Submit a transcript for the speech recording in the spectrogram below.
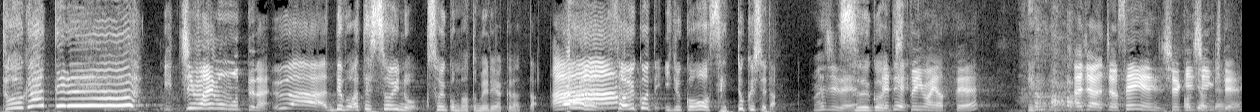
尖ってる一枚も持ってない。うわーでも私そういうのそういう子まとめる役だった。あそういう子っている子を説得してた。マジで？すごい。でえちょっと今やってあじゃあじゃあ1000円集金しに来て。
